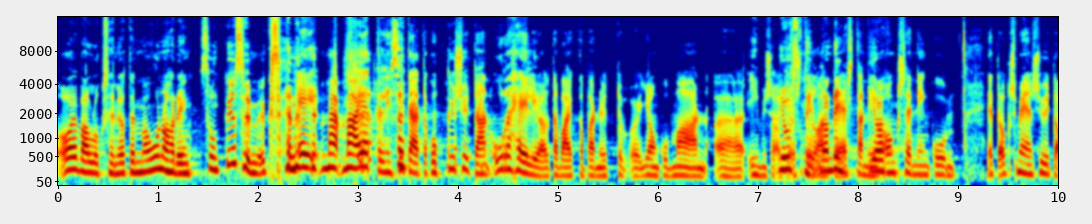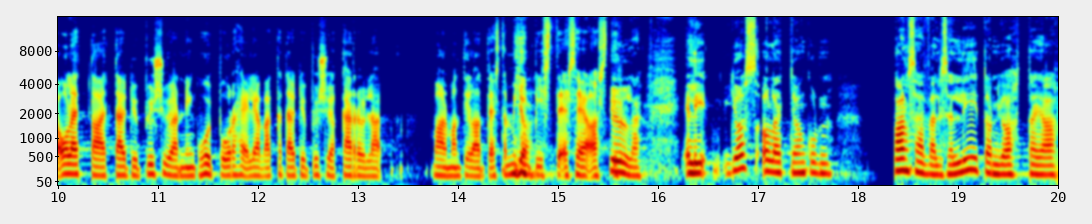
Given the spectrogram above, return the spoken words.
oivalluksen, joten mä unohdin sun kysymyksen. Ei, mä, mä ajattelin sitä, että kun kysytään urheilijoilta vaikkapa nyt jonkun maan äh, ihmisoikeustilanteesta, niin, no niin, niin onko se niin kuin, että onko meidän syytä olettaa, että täytyy pysyä niin kuin huippuurheilija, vaikka täytyy pysyä kärryillä maailmantilanteesta mihin pisteeseen asti? Kyllä. Eli jos olet jonkun kansainvälisen liiton johtaja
